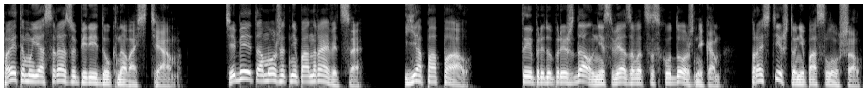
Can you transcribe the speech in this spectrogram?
поэтому я сразу перейду к новостям. Тебе это может не понравиться. Я попал. Ты предупреждал не связываться с художником. Прости, что не послушал.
